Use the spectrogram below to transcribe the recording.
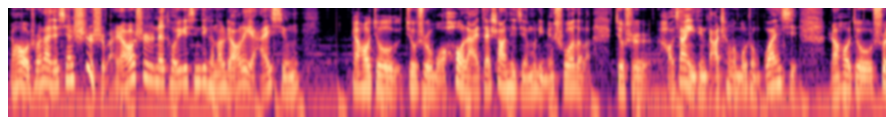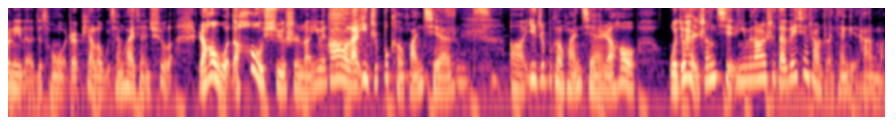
然后我说那就先试试吧，然后试试那头一个星期可能聊的也还行。然后就就是我后来在上期节目里面说的了，就是好像已经达成了某种关系，然后就顺利的就从我这儿骗了五千块钱去了。然后我的后续是呢，因为他后来一直不肯还钱，啊，一直不肯还钱，然后我就很生气，因为当时是在微信上转钱给他的嘛，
